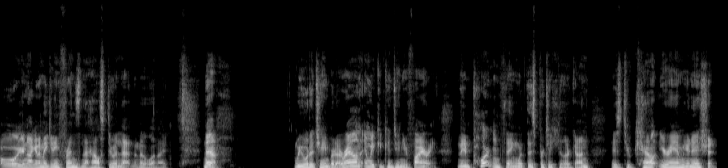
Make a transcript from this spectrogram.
Oh, you're not going to make any friends in the house doing that in the middle of the night. Now, we would have chambered around, and we could continue firing. The important thing with this particular gun is to count your ammunition,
